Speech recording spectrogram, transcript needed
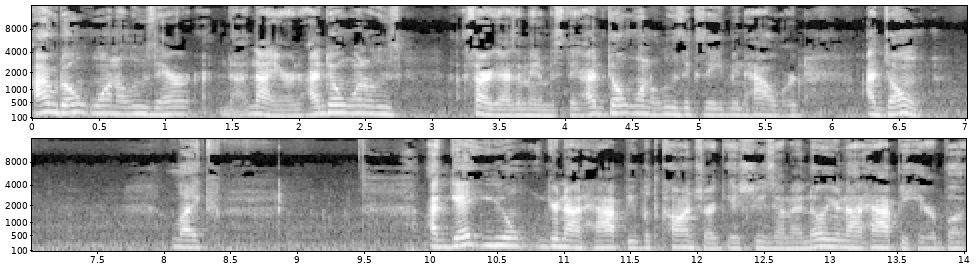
I don't want to lose Aaron, not Aaron. I don't want to lose. Sorry guys, I made a mistake. I don't want to lose Xavien Howard. I don't. Like I get you you're not happy with contract issues, and I know you're not happy here, but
